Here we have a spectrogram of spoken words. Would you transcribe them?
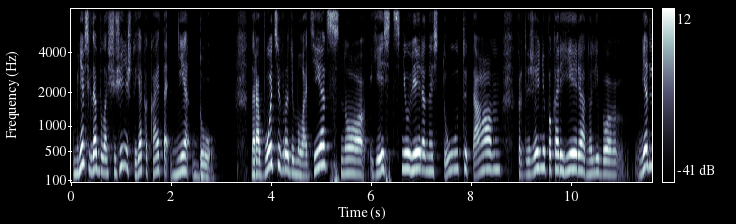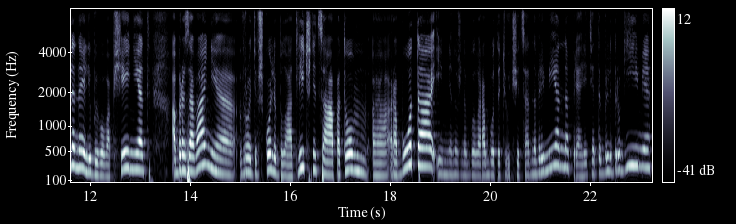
у меня всегда было ощущение, что я какая-то не до. На работе вроде молодец, но есть неуверенность тут и там, продвижение по карьере, оно либо медленное, либо его вообще нет. Образование вроде в школе была отличница, а потом э, работа, и мне нужно было работать и учиться одновременно, приоритеты были другими.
